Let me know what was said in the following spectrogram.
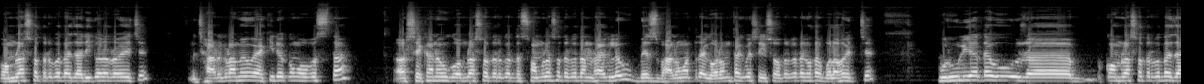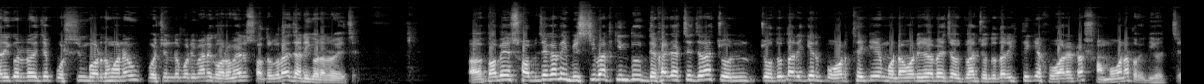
কমলা সতর্কতা জারি করা রয়েছে। ঝাড়গ্রামেও একই রকম অবস্থা। সেখানেও কমলা সতর্কতা সমলা সতর্কতা না থাকলেও বেশ ভালো মাত্রায় গরম থাকবে সেই সতর্কতার কথা বলা হচ্ছে। পুরুলিয়াতেও কমলা সতর্কতা জারি করা রয়েছে। পশ্চিম বর্ধমানেও প্রচণ্ড পরিমাণে গরমের সতর্কতা জারি করা রয়েছে। তবে সব জায়গাতেই বৃষ্টিপাত কিন্তু দেখা যাচ্ছে যারা চোদ্দ তারিখের পর থেকে মোটামুটিভাবে চোদ্দ তারিখ থেকে হওয়ার একটা সম্ভাবনা তৈরি হচ্ছে।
